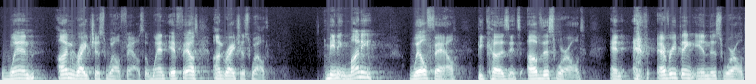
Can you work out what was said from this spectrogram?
when unrighteous wealth fails. So when it fails, unrighteous wealth. Meaning money will fail because it's of this world, and everything in this world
